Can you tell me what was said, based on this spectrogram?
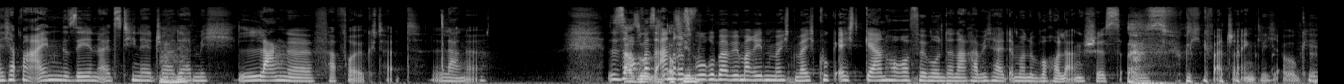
Ich habe mal einen gesehen als Teenager, mhm. der mich lange verfolgt hat. Lange. Das ist also, auch was anderes, worüber wir mal reden möchten, weil ich gucke echt gern Horrorfilme und danach habe ich halt immer eine Woche lang Schiss. Also das ist wirklich Quatsch eigentlich, aber okay.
